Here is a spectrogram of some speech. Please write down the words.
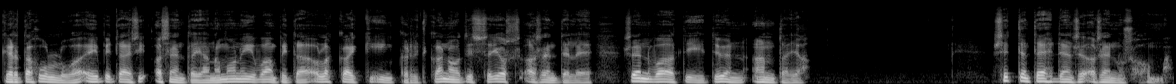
Kerta hullua ei pitäisi asentajana moni, vaan pitää olla kaikki inkkarit kanotissa, jos asentelee. Sen vaatii työnantaja. Sitten tehdään se asennushomma.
